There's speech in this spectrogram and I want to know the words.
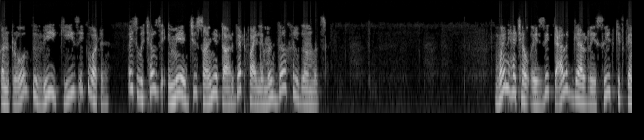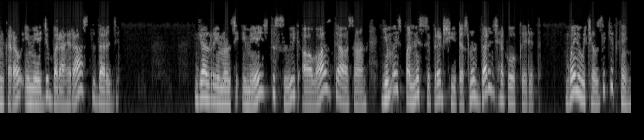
कंट्रोल तो वी कीज इकवट अस वछो ज इमेज छ सानि टारगेट फ़ाइल मज दाखिल गमज वन हेचो अस कैल्क गैलरी सहित कितकन कराव इमेज बराह रास्त दर्ज गैलरी मन इमेज तो सत आवाज़ ते आसान यम अस पन्निस स्प्रेडशीटस मज दर्ज हेको करित वन वुछो ज कित कन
